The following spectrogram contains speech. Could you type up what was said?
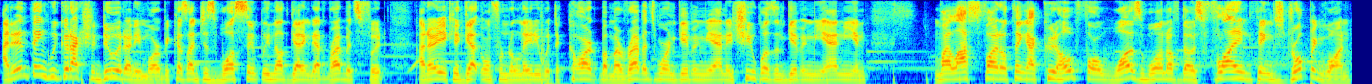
I didn't think we could actually do it anymore because I just was simply not getting that rabbit's foot. I know you could get one from the lady with the cart, but my rabbits weren't giving me any, she wasn't giving me any, and my last final thing I could hope for was one of those flying things dropping one,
